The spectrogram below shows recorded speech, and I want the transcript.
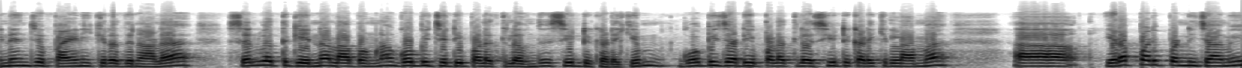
இணைஞ்சு பயணிக்கிறதுனால செல்வத்துக்கு என்ன லாபம்னா கோபிச்செட்டிப்பாளையத்தில் வந்து சீட்டு கிடைக்கும். கோபிச்செட்டிப்பாளையத்தில் சீட்டு கிடைக்கலாமல் எடப்பாடி பழனிசாமி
